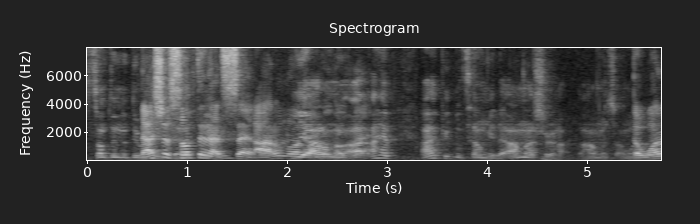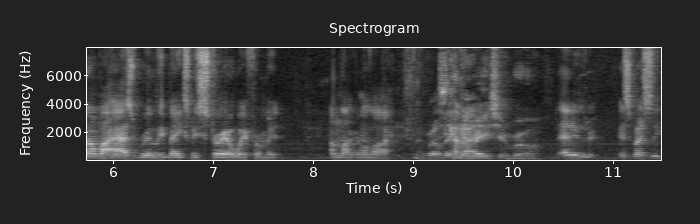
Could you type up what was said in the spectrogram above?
Something to do. With that's just something death, that's said. I don't know. if Yeah, I don't know. that. I, I have I have people tell me that. I'm not sure how, how much I want. the one on my ass really makes me stray away from it. I'm not gonna lie. Bro, It's kind of guy. reaching, bro. And it, especially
